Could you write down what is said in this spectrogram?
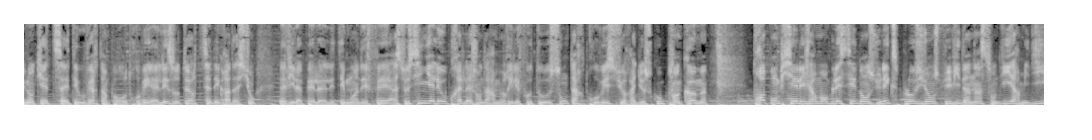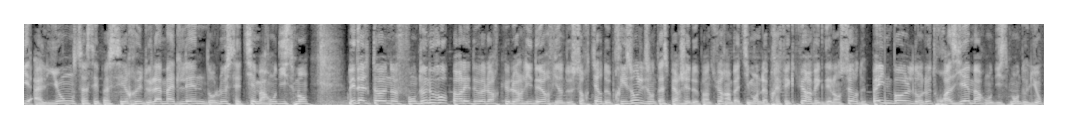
Une enquête a été ouverte hein, pour retrouver les auteurs de ces dégradations. La ville appelle les témoins des faits à se signaler auprès de la gendarmerie. Les photos sont à retrouver sur radioscoop.com. Trois pompiers légèrement blessés dans une explosion suivie d'un incendie hier midi à Lyon. Ça s'est passé rue de la Madeleine dans le 7e arrondissement. Les Dalton font de nouveau parler d'eux alors que leur leader vient de sortir de prison. Ils ont aspergé de peinture un bâtiment de la préfecture avec des lanceurs de paintball dans le 3e arrondissement de Lyon.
